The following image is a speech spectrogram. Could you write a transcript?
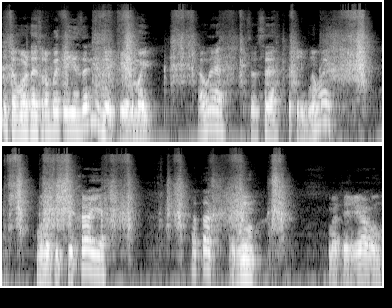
Ну, це можна і зробити і залізною кильмою, але це все потрібно мити. Воно підсихає. А так, одним матеріалом,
